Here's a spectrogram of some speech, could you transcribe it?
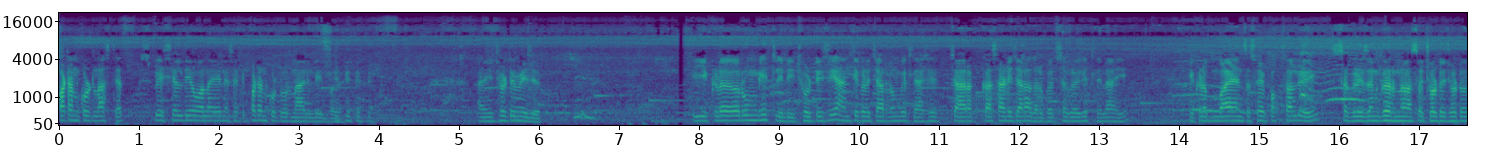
पठाणकोटला असतात. स्पेशल देवाला येण्यासाठी पठाणकोटवरून आलेले आहेत बघा. आणि छोटे मेजर इकडं रूम घेतलेली छोटीशी आणि तिकडे चार रूम घेतले. असे चार का साडेचार हजार रुपयात सगळं घेतलेलं आहे. इकडं बायांचा स्वयंपाक चालू आहे. सगळेजण घरनं असं छोटं छोटं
